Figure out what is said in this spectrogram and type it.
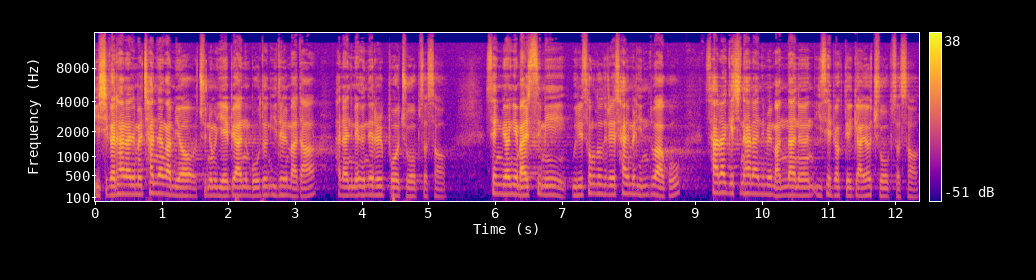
이 시간 하나님을 찬양하며 주님을 예배하는 모든 이들마다 하나님의 은혜를 부어 주옵소서. 생명의 말씀이 우리 성도들의 삶을 인도하고 살아계신 하나님을 만나는 이 새벽 되게 하여 주옵소서.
